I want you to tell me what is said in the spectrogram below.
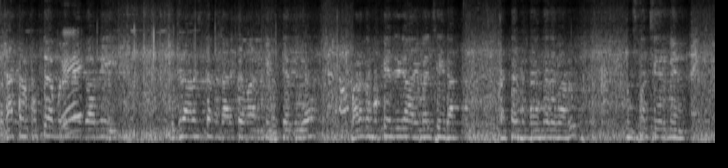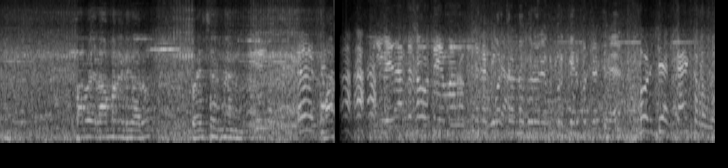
doctor ముఖ్య మురళీ గారిని విగ్రహావిష్కరణ కార్యక్రమానికి ముఖ్య మరొక ముఖ్య అతిథిగా ఎమ్మెల్సీ డాక్టర్ గారు మున్సిపల్ చైర్మన్ పర్వై రామారెడ్డి గారు వైస్ చైర్మన్ ಈ ವೇದಾಂತ ಸಂಸ್ಥೆ ಏರ್ಪಟ್ಟೆ ಹೊಡಿದೆ ಕಾಯ್ಕೊಳ್ಳೋದು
